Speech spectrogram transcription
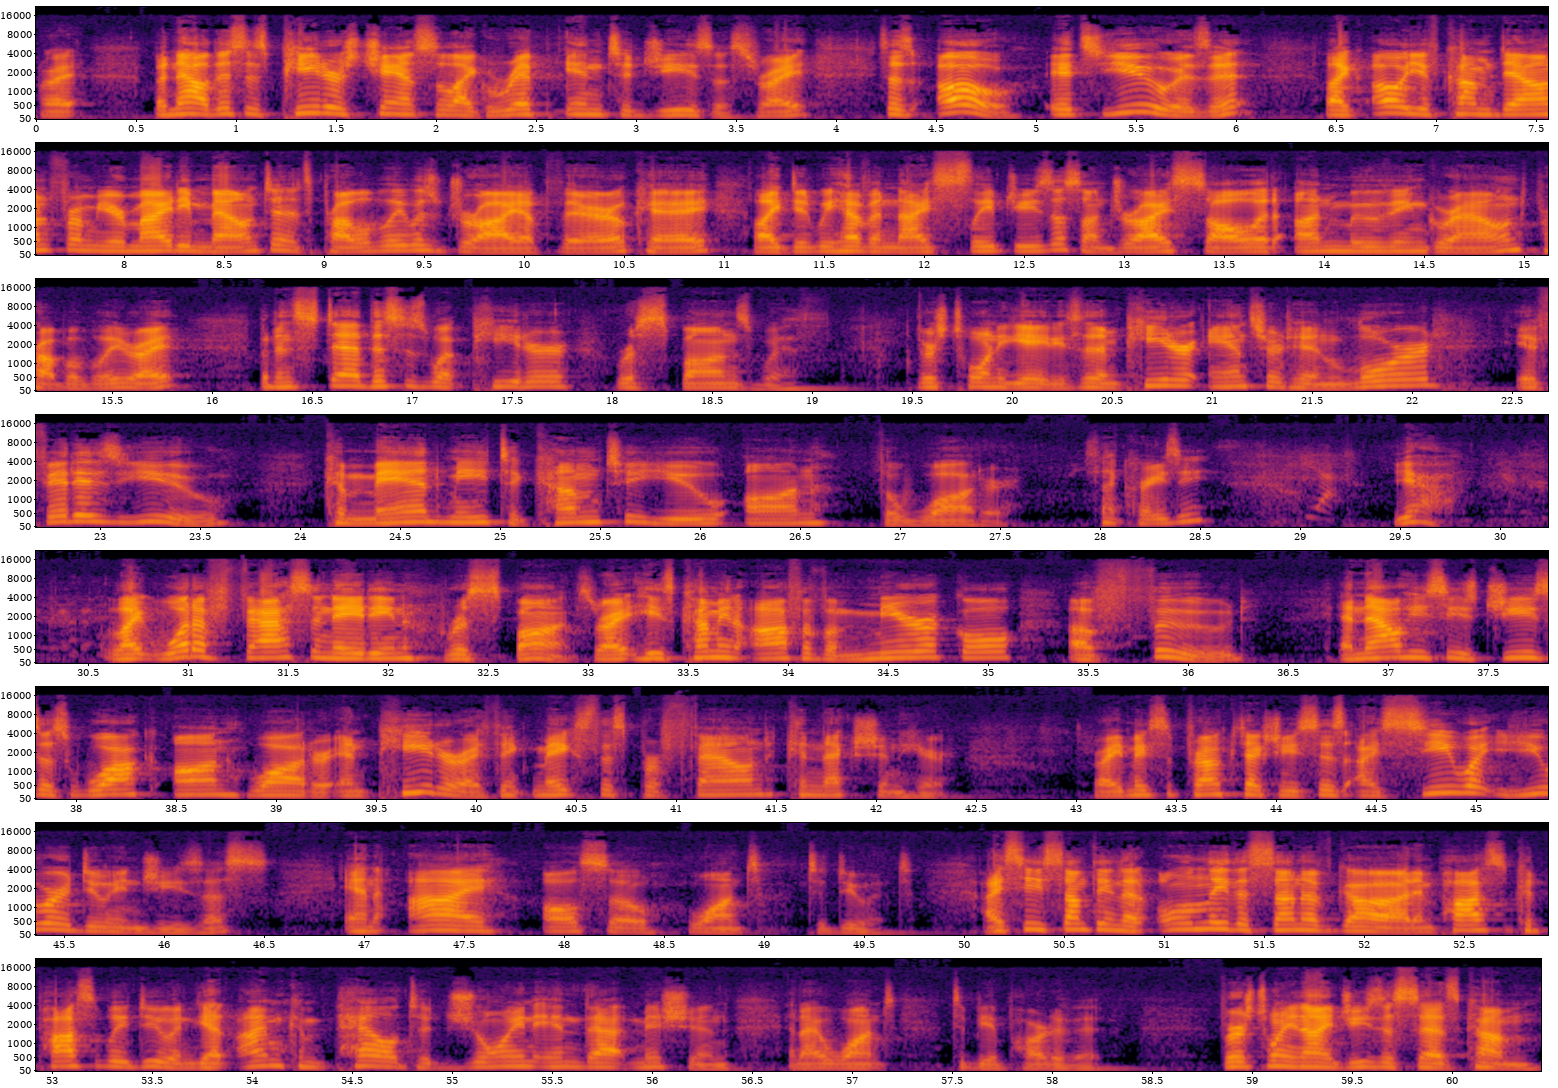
Right? But now this is Peter's chance to like rip into Jesus, right? says, Oh, it's you, is it? Like, oh, you've come down from your mighty mountain. It probably was dry up there. Okay. Like, did we have a nice sleep, Jesus, on dry, solid, unmoving ground? Probably, right? But instead, this is what Peter responds with. Verse 28, he said, And Peter answered him, Lord, if it is you, command me to come to you on the water. Isn't that crazy? Yeah. Like, what a fascinating response, right? He's coming off of a miracle of food, and now he sees Jesus walk on water. And Peter, I think, makes this profound connection here right? He makes a profound connection. He says, I see what you are doing, Jesus, and I also want to do it. I see something that only the Son of God poss- could possibly do, and yet I'm compelled to join in that mission, and I want to be a part of it. Verse 29, Jesus says, Come.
